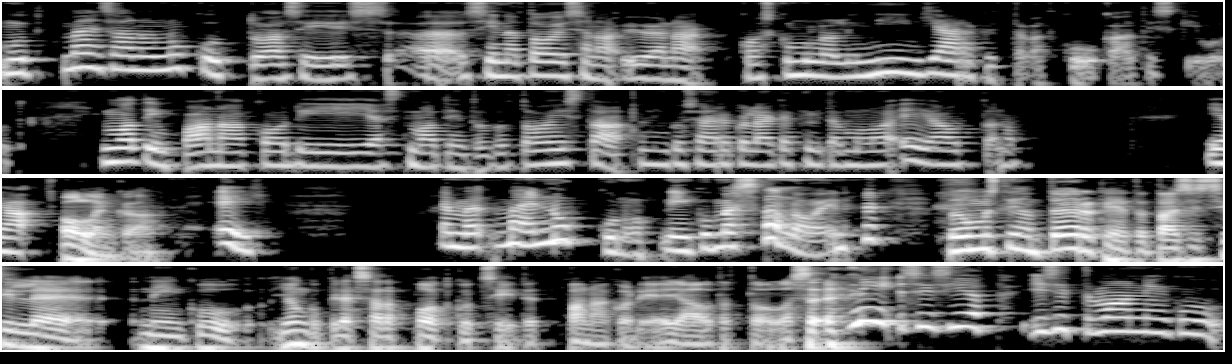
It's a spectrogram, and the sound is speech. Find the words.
Mutta mä en saanut nukuttua siis äh, siinä toisena yönä, koska mulla oli niin järkyttävät kuukautiskivut. Ja mä otin panakodiin ja sitten mä otin tuota toista niin särkylääkettä, mitä mulla ei auttanut. Ja, Ollenkaan? Ei. En mä, mä en nukkunut, niin kuin mä sanoin. Tuo on mielestäni ihan törkeetä, tai siis silleen, niin kuin, jonkun pitäisi saada potkut siitä, että panakodi ei auta tuollaiseen. Niin, siis jep. Ja sitten mä oon niin kuin,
